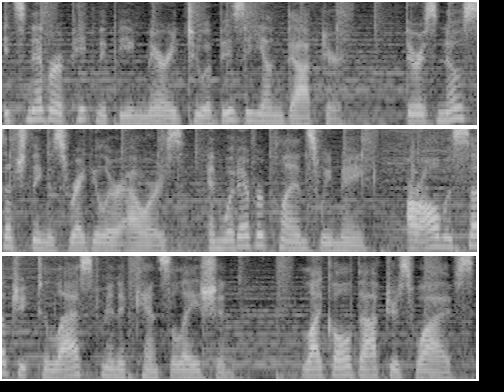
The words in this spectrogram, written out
it's never a picnic being married to a busy young doctor. There is no such thing as regular hours, and whatever plans we make are always subject to last-minute cancellation. Like all doctors' wives,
